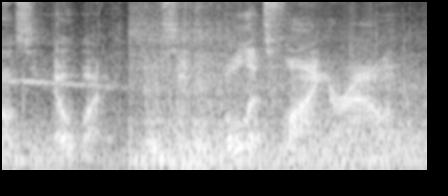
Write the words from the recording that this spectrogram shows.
I don't see nobody. I see bullets flying around.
